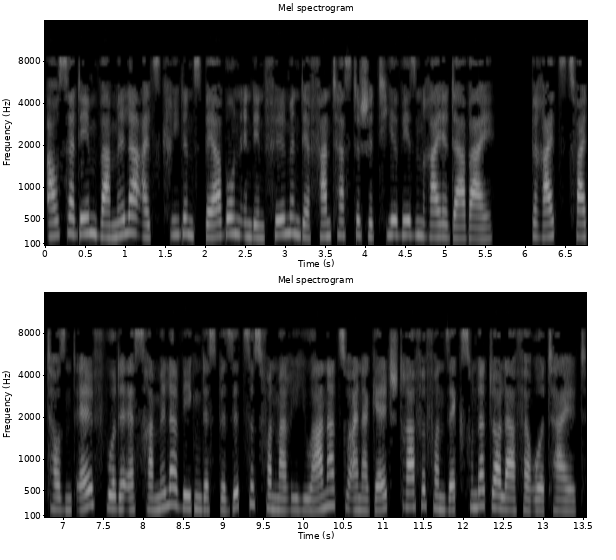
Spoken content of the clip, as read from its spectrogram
Außerdem war Miller als Credence Barebone in den Filmen der Fantastische Tierwesen-Reihe dabei. Bereits 2011 wurde Ezra Miller wegen des Besitzes von Marihuana zu einer Geldstrafe von 600 Dollar verurteilt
